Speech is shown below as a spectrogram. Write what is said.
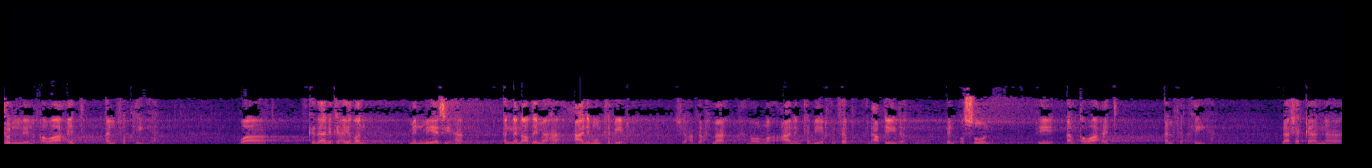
جل القواعد الفقهية. وكذلك أيضا من ميزها أن ناظمها عالم كبير. الشيخ عبد الرحمن رحمه الله عالم كبير في الفقه في العقيدة في الأصول في القواعد الفقهية. لا شك أن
